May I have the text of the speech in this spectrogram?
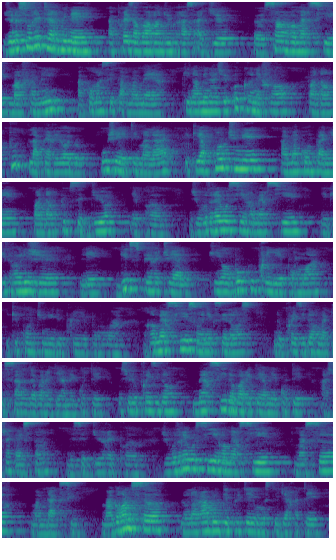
Je ne saurais terminer après avoir rendu grâce à Dieu euh, sans remercier ma famille, à commencer par ma mère, qui n'a ménagé aucun effort pendant toute la période où j'ai été malade et qui a continué à m'accompagner pendant toute cette dure épreuve. Je voudrais aussi remercier les guides religieux, les guides spirituels qui ont beaucoup prié pour moi et qui continuent de prier pour moi. Remercier son Excellence le président Macky Sall d'avoir été à mes côtés. Monsieur le Président, merci d'avoir été à mes côtés à chaque instant de cette dure épreuve. Je voudrais aussi remercier ma sœur Mamdaxi, ma grande sœur, l'honorable député Mousti Diakhaté,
